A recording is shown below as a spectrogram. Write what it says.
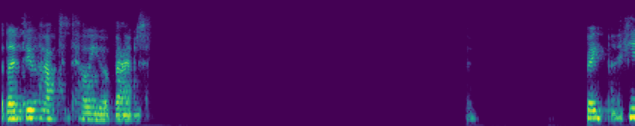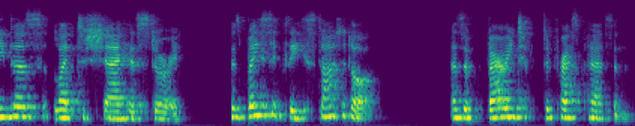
that I do have to tell you about. He does like to share his story because basically he started off as a very depressed person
